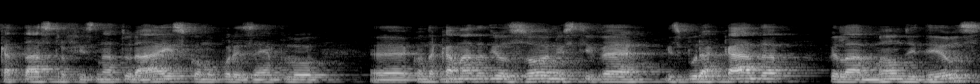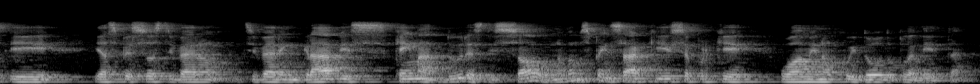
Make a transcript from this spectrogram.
catástrofes naturais, como por exemplo é, quando a camada de ozônio estiver esburacada pela mão de Deus e, e as pessoas tiveram, tiverem graves queimaduras de sol, não vamos pensar que isso é porque o homem não cuidou do planeta.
